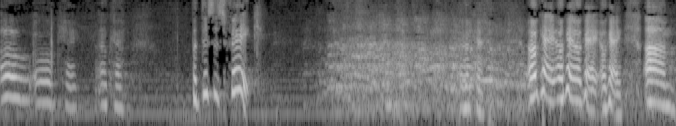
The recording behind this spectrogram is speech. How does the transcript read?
oh okay okay. But this is fake. Okay. Okay okay okay okay. Um,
